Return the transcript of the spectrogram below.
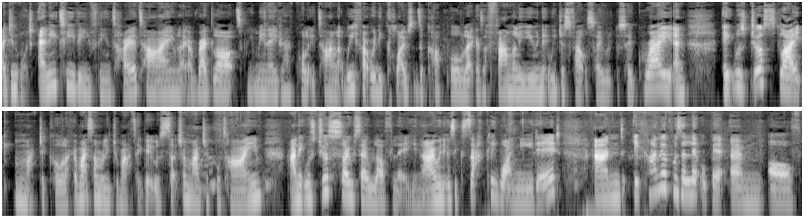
I didn't watch any TV for the entire time. Like I read lots. Me and Adrian had quality time. Like we felt really close as a couple. Like as a family unit, we just felt so so great, and it was just like magical. Like it might sound really dramatic, but it was such a magical time, and it was just so so lovely, you know. And it was exactly what I needed, and it kind of was a little bit um of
